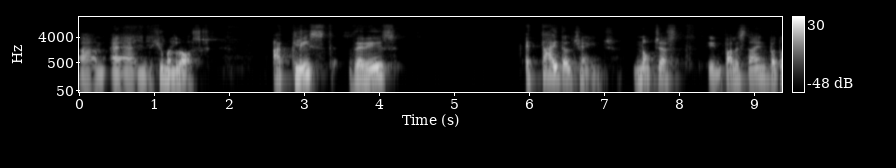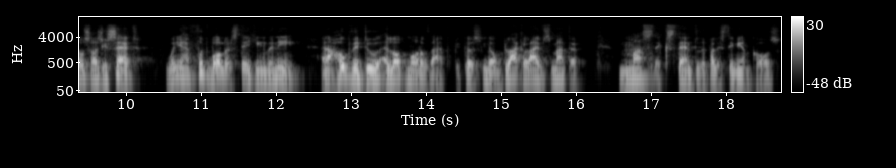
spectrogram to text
um, and human loss, at least there is a tidal change, not just in Palestine, but also, as you said, when you have footballers taking the knee. And I hope they do a lot more of that because, you know, Black Lives Matter must extend to the Palestinian cause.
